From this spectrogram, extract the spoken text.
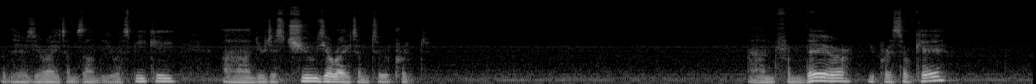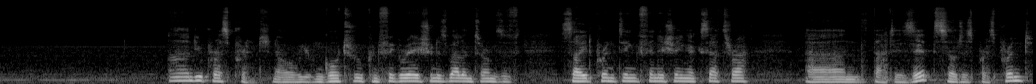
So there's your items on the USB key, and you just choose your item to print. And from there, you press OK and you press print. Now you can go through configuration as well in terms of side printing, finishing, etc. And that is it. So just press print.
